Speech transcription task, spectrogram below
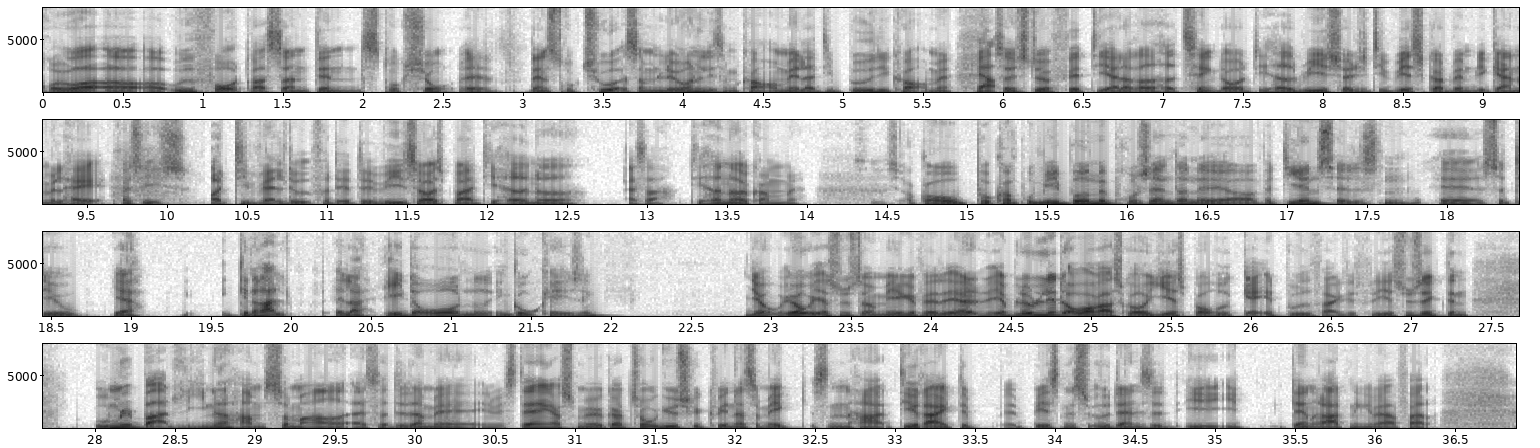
prøver at, at udfordre sådan den, struktur, øh, den struktur, som løverne ligesom kommer med, eller de bud, de kommer med. Ja. Så jeg synes, det var fedt, de allerede havde tænkt over, de havde researchet, de vidste godt, hvem de gerne ville have, Præcis. og de valgte ud for det. Det viser også bare, at de havde noget, altså, de havde noget at komme med. Og går på kompromis både med procenterne og værdiansættelsen, øh, så det er jo, ja, generelt, eller helt overordnet, en god case, ikke? Jo, jo, jeg synes, det var mega fedt. Jeg, jeg blev lidt overrasket over, at Jesper overhovedet gav et bud, faktisk. Fordi jeg synes ikke, den umiddelbart ligner ham så meget. Altså det der med investeringer, smykker, to jyske kvinder, som ikke sådan har direkte øh, businessuddannelse i, i den retning i hvert fald.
